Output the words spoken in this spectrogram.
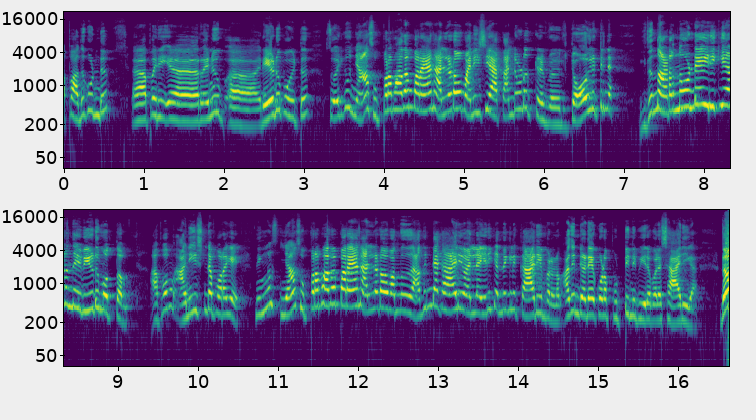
അപ്പോൾ അതുകൊണ്ട് അപ്പൊ റെനു രേണു പോയിട്ട് സോ ഞാൻ സുപ്രഭാതം പറയാൻ അല്ലടോ മനീഷ തന്റെ ടോയ്ലറ്റിന്റെ ഇത് നടന്നുകൊണ്ടേ ഇരിക്കുകയാണെന്നേ വീട് മൊത്തം. അപ്പം അനീഷിന്റെ പുറകെ നിങ്ങൾ ഞാൻ സുപ്രഭാതം പറയാനല്ലടോ വന്നത്. അതിന്റെ കാര്യമല്ല. എനിക്ക് എന്തെങ്കിലും കാര്യം പറയണം. അതിന്റെ ഇടയിൽ കൂടെ പുട്ടിന് പീര പോലെ ശാരിക. ഡോ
